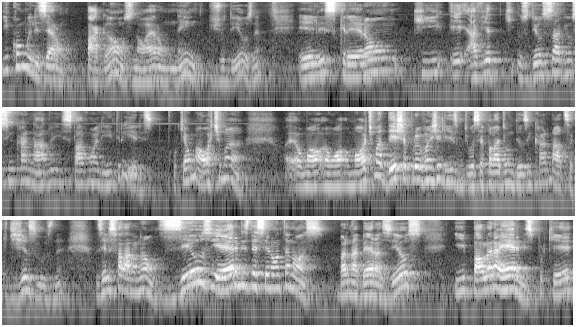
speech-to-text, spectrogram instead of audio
e como eles eram pagãos, não eram nem judeus, né? eles creram que havia que os deuses haviam se encarnado e estavam ali entre eles. O que é uma ótima é uma, é uma, uma ótima deixa para o evangelismo, de você falar de um Deus encarnado, só que de Jesus, né? Mas eles falaram, não, Zeus e Hermes desceram até nós. Barnabé era Zeus e Paulo era Hermes, porque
